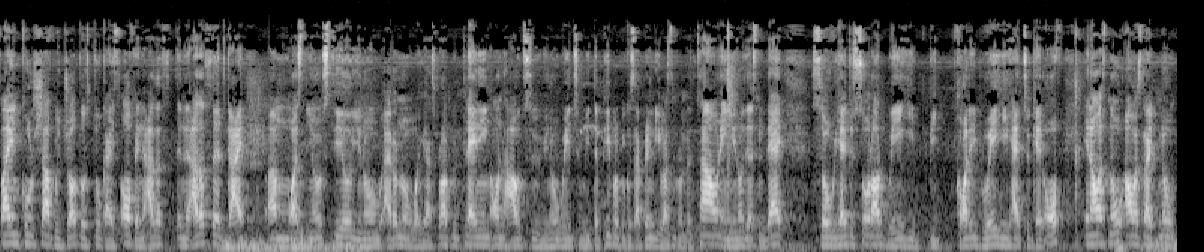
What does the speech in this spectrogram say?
fine cool sharp we dropped those two guys off and the other and the other third guy um was you know still you know i don't know what he was probably planning on how to you know where to meet the people because apparently he wasn't from the town and you know this and that so we had to sort out where he got it where he had to get off. And i was no i was like no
